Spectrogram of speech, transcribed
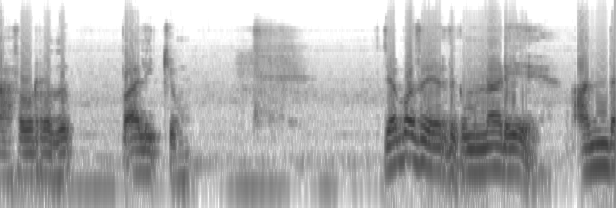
நான் சொல்கிறது பலிக்கும். ஜபம் செய்கிறதுக்கு முன்னாடி அந்த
